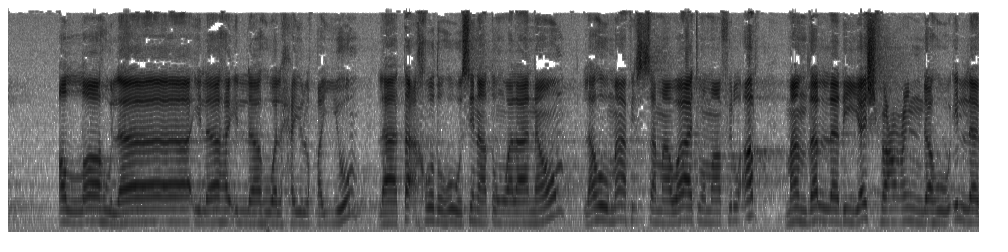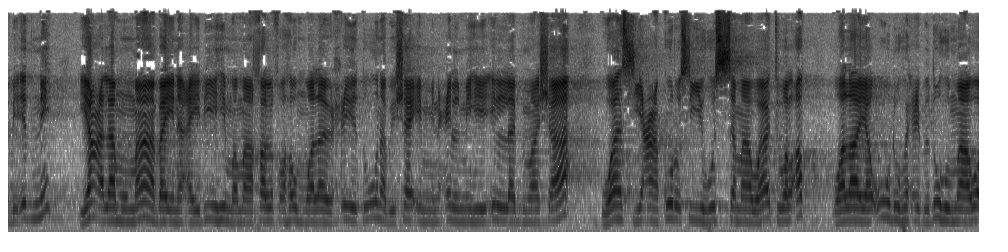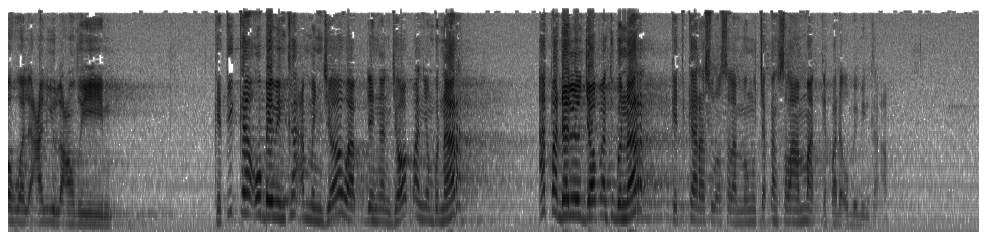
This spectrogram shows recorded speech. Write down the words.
Allahu la ilaha illa huwal hayyul qayyum la ta'khudhuhu sinatun wala naum lahu ma fis samawati wa ma fil ard man dhal ladzi yashfa'u 'indahu illa bi idnihi ya'lamu ma baina aydihim wa ma khalfahum wa la yuhituna bi syai'in min 'ilmihi illa bima syaa' wasi'a kursiyyuhu samawati wal ard wa la ya'uduhu hifdhuhuma wa huwal 'aliyyul 'azim Ketika Ubay bin Ka'ab menjawab dengan jawaban yang benar, apa dalil jawaban itu benar? Ketika Rasulullah SAW mengucapkan selamat kepada Ubay bin Ka'ab.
